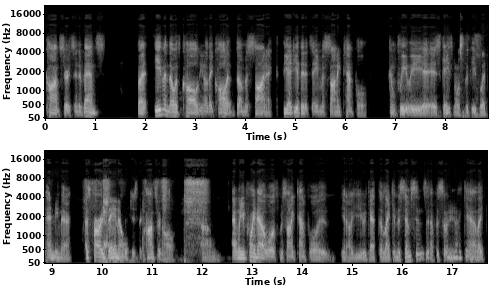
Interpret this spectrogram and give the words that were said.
concerts and events. But even though it's called, you know, they call it the Masonic, the idea that it's a Masonic temple completely escapes most of the people attending there. As far as Yeah. they know, it's just the concert hall. Um, and when you point out, well, it's Masonic Temple, you know, you get the like in the Simpsons episode, you're like, yeah, like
